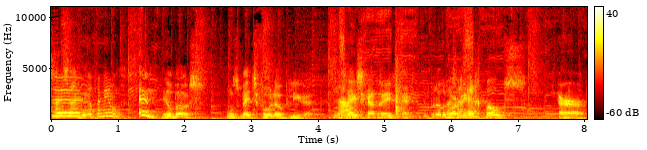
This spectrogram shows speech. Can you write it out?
Wij zijn heel benieuwd. En heel boos. Ons een beetje voorlopen liegen. Nou. Dus deze gaat regelrecht de We brullenbak zijn in. echt boos. Arr.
